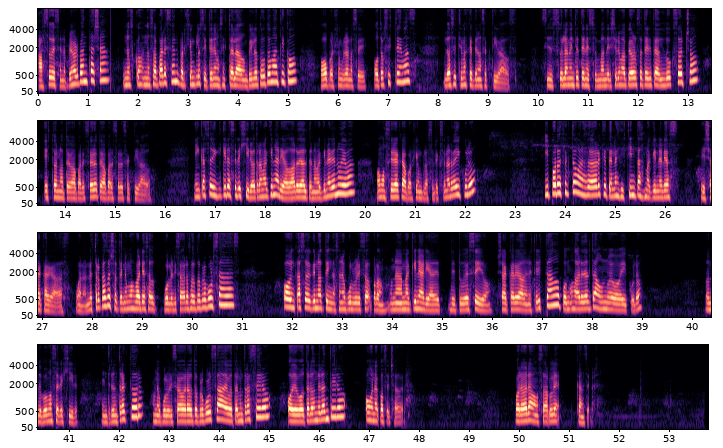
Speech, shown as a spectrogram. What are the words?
A su vez, en la primera pantalla nos, aparecen, por ejemplo, si tenemos instalado un piloto automático o, por ejemplo, no sé, otros sistemas, los sistemas que tenemos activados. Si solamente tenés un banderillero mapeador satelital Dux 8, esto no te va a aparecer o te va a aparecer desactivado. En caso de que quieras elegir otra maquinaria o dar de alta una maquinaria nueva, vamos a ir acá, por ejemplo, a seleccionar vehículo y por defecto vas a ver que tenés distintas maquinarias eh, ya cargadas. Bueno, en nuestro caso ya tenemos varias pulverizadoras autopropulsadas o en caso de que no tengas una, perdón, una maquinaria de, tu deseo ya cargada en este listado, podemos dar de alta un nuevo vehículo donde podemos elegir entre un tractor, una pulverizadora autopropulsada de botalón trasero o de botalón delantero o una cosechadora. Por ahora vamos a darle cancelar.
